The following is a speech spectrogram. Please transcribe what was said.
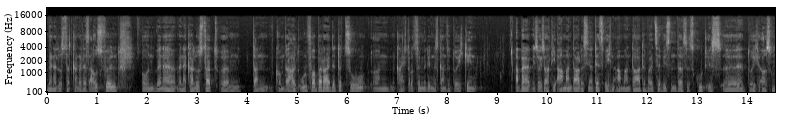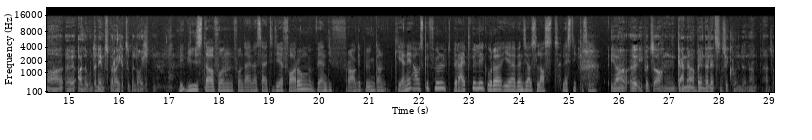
wenn er Lust hat, kann er das ausfüllen. Und wenn er, wenn er keine Lust hat, ähm, dann kommt er halt unvorbereitet dazu und kann ich trotzdem mit ihm das Ganze durchgehen. Aber wie soll ich sagen, die A-Mandate sind ja deswegen A-Mandate, weil sie wissen, dass es gut ist, äh, durchaus mal äh, alle Unternehmensbereiche zu beleuchten. Wie, wie, ist da von, von deiner Seite die Erfahrung? Werden die Fragebögen dann gerne ausgefüllt, bereitwillig oder eher werden sie als Last, lästig gesehen? Ja, äh, ich würde sagen, gerne, aber in der letzten Sekunde. Ne? Also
